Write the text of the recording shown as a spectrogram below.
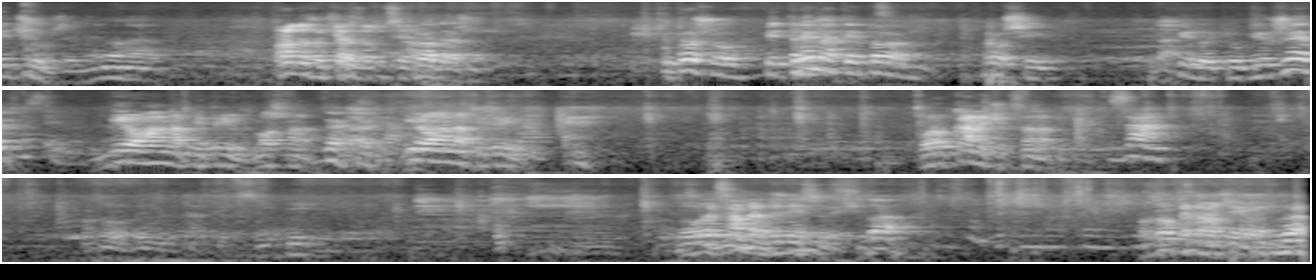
відчуження, ну, на Продажу через аукціон. продажу. Прошу підтримати, то гроші підуть у бюджет. Біро Анна Петрівна, можна? Так, так. Біро Анна Петрівна. Воробканич Оксана Петрівна. За. Позов Володимир Тарасович відсутній. Позов Олександр Денисович. За. Позов Петро Живий.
